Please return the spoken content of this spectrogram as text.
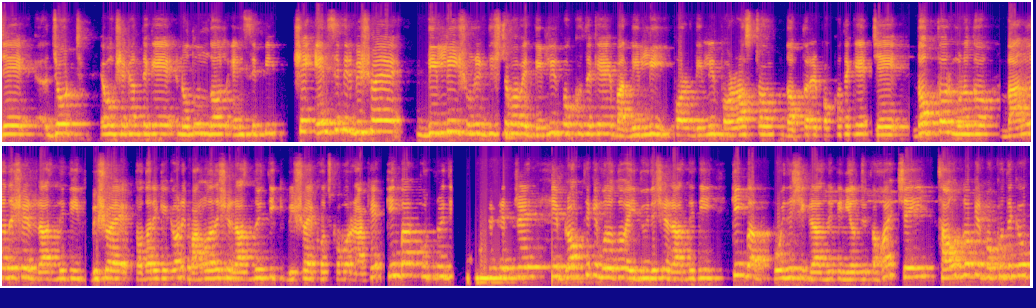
যে জোট এবং সেখান থেকে নতুন দল এনসিপি। সেই এনসিপির বিষয়ে দিল্লি সুনির্দিষ্টভাবে দিল্লির পক্ষ থেকে বা দিল্লি পর- দিল্লির পররাষ্ট্র দপ্তরের পক্ষ থেকে যে দপ্তর মূলত বাংলাদেশের রাজনীতির বিষয়ে তদারকি করে, বাংলাদেশের রাজনৈতিক বিষয়ে খোঁজ খবর রাখে কিংবা কূটনৈতিক ক্ষেত্রে এই ব্লক থেকে মূলত এই দুই দেশের রাজনীতি কিংবা বৈদেশিক রাজনীতি নিয়ন্ত্রিত হয়, সেই সাউথ ব্লকের পক্ষ থেকেও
